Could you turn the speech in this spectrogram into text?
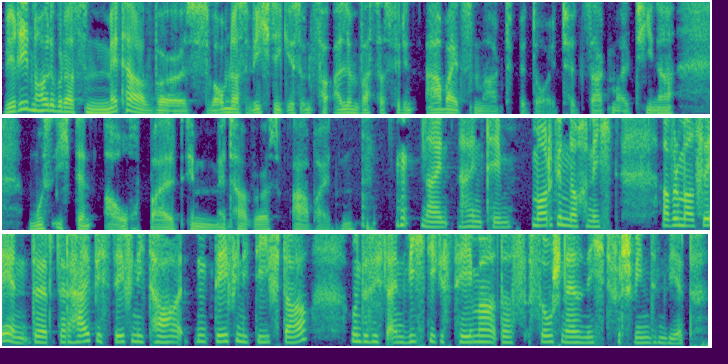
Wir reden heute über das Metaverse, warum das wichtig ist und vor allem, was das für den Arbeitsmarkt bedeutet. Sag mal, Tina, muss ich denn auch bald im Metaverse arbeiten? Nein, nein, Tim. Morgen noch nicht. Aber mal sehen, der, der Hype ist definitiv da und es ist ein wichtiges Thema, das so schnell nicht verschwinden wird.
